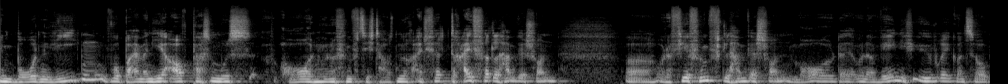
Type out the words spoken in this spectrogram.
im Boden liegen, wobei man hier aufpassen muss, oh, nur noch 50.000, nur noch ein Viertel, drei Viertel haben wir schon äh, oder vier Fünftel haben wir schon oder, oder wenig übrig und so.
